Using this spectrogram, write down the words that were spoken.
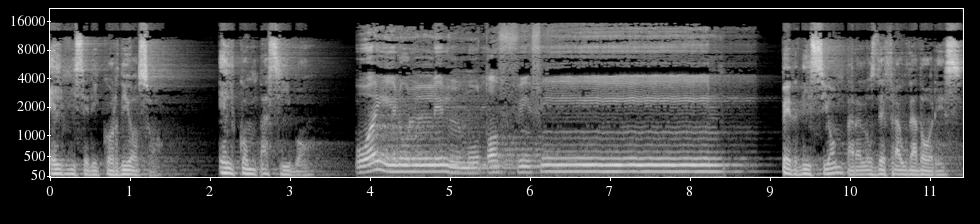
el misericordioso, el compasivo. ويل للمطففين Perdición para los defraudadores,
